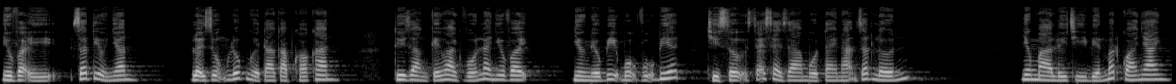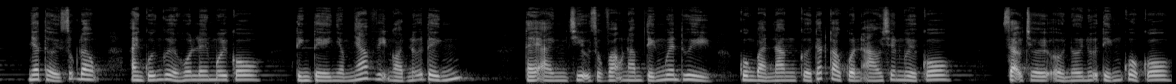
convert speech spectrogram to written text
Như vậy, rất tiểu nhân, lợi dụng lúc người ta gặp khó khăn. Tuy rằng kế hoạch vốn là như vậy, nhưng nếu bị bộ vũ biết, chỉ sợ sẽ xảy ra một tai nạn rất lớn. Nhưng mà lý trí biến mất quá nhanh, nhất thời xúc động, anh cúi người hôn lên môi cô, tinh tế nhấm nháp vị ngọt nữ tính. Tay anh chịu dục vọng nam tính nguyên thủy, cùng bản năng cởi tất cả quần áo trên người cô, dạo chơi ở nơi nữ tính của cô.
